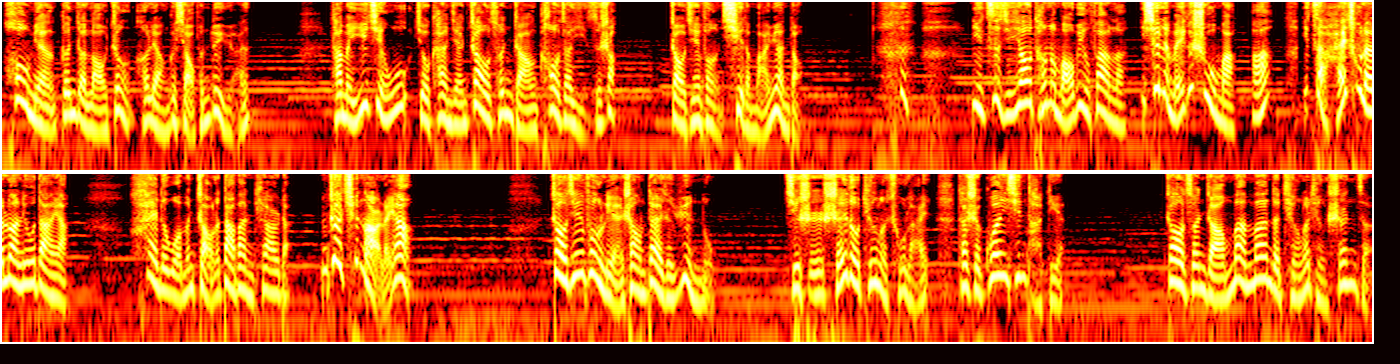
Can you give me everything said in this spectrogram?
后面跟着老郑和两个小分队员。他们一进屋就看见赵村长靠在椅子上。赵金凤气得埋怨道：“哼，你自己腰疼的毛病犯了，你心里没个数吗？啊，你咋还出来乱溜达呀？害得我们找了大半天的，你这去哪儿了呀？”赵金凤脸上带着愠怒，其实谁都听得出来，他是关心他爹。赵村长慢慢的挺了挺身子，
